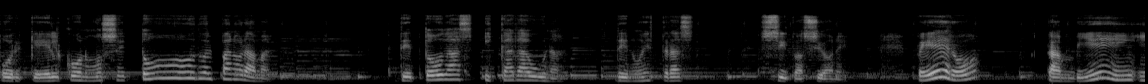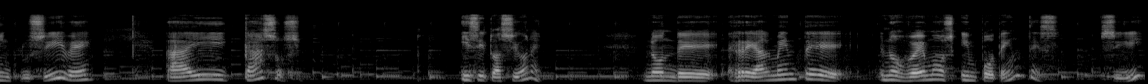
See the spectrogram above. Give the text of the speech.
porque Él conoce todo el panorama de todas y cada una de nuestras situaciones. Pero también, inclusive, hay casos y situaciones donde realmente nos vemos impotentes, ¿sí?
